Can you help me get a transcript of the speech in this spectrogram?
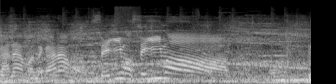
Ganamos, ganamos. Seguimos, seguimos.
